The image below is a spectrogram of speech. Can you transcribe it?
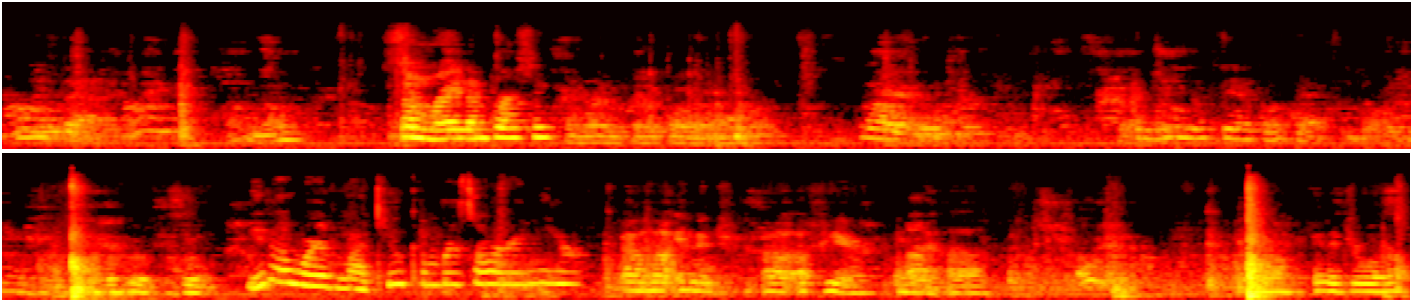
Who is that? Some random person. Oh, Lord. I didn't know Santa Claus had You know where my cucumbers are in here? Uh, in the, uh, up here, in the, uh, in the drawer.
